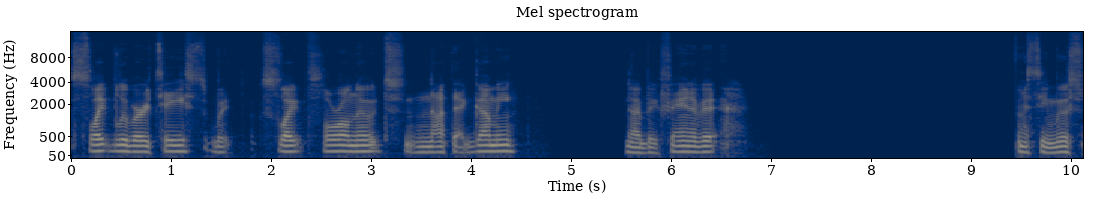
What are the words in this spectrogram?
Slight blueberry taste with slight floral notes. Not that gummy. Not a big fan of it. Let's see, most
